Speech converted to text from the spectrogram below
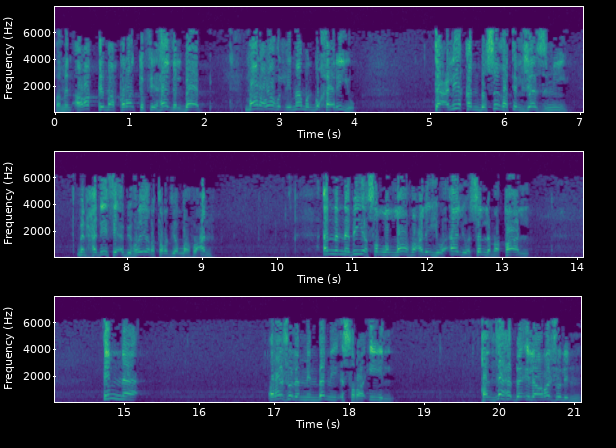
ومن أرق ما قرأت في هذا الباب ما رواه الإمام البخاري. تعليقا بصيغة الجزم من حديث أبي هريرة رضي الله عنه. أن النبي صلى الله عليه وآله وسلم قال إن رجلا من بني إسرائيل قد ذهب إلى رجل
